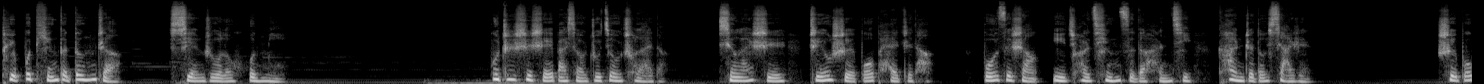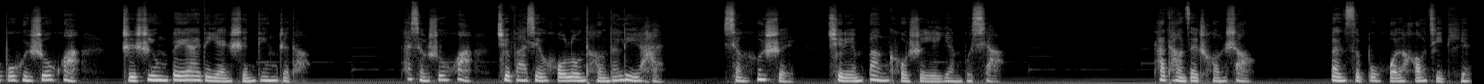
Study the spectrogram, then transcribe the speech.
腿不停的蹬着，陷入了昏迷。不知是谁把小猪救出来的。醒来时，只有水波陪着他，脖子上一圈青紫的痕迹，看着都吓人。水伯不会说话，只是用悲哀的眼神盯着他。他想说话，却发现喉咙疼得厉害；想喝水，却连半口水也咽不下。他躺在床上，半死不活了好几天，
